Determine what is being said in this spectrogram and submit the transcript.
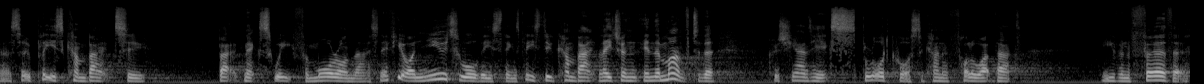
Uh, so please come back to back next week for more on that. And if you are new to all these things, please do come back later in, in the month to the Christianity Explored course to kind of follow up that even further.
